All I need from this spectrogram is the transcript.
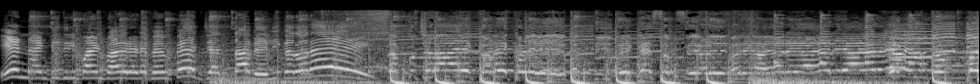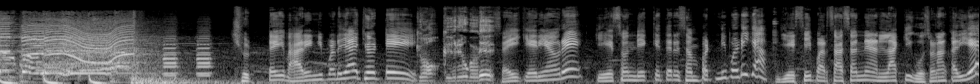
ये 93.5 रेड एफएम पे जनता बेली करो रे। सबको चलाए खड़े खड़े बत्ती देखे सबसे अड़े। अरे आया रे आया रे आया रे आया नंबर बड़े छुट्टे ही भारी नहीं पड़ जाए छोटे। क्यों कह रहे हो बड़े? सही कह रही हूँ रे केसों देख के तेरे संपट नहीं पड़ी क्या? जैसे ही प्रशासन ने अनलॉक की घोषणा करी है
